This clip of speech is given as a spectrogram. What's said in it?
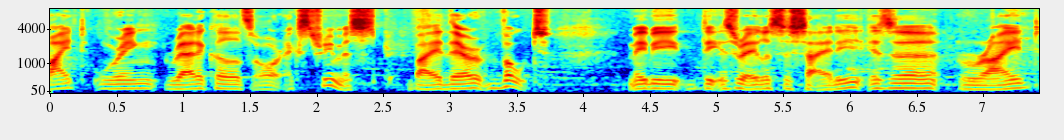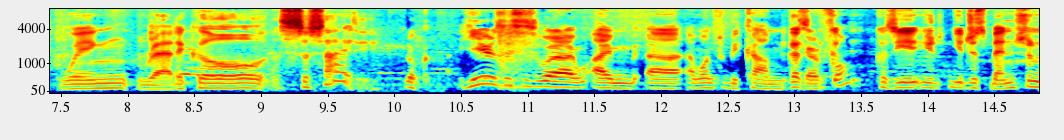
right wing radicals or extremists by their vote? Maybe the Israeli society is a right wing radical society. Look, here, this is where I, I'm. Uh, I want to become Because careful. because you, you, you just mentioned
